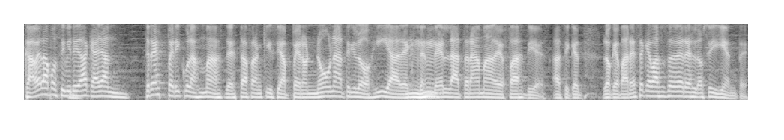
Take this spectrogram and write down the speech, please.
cabe la posibilidad que hayan tres películas más de esta franquicia, pero no una trilogía de extender la trama de Fast 10. Así que lo que parece que va a suceder es lo siguiente.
